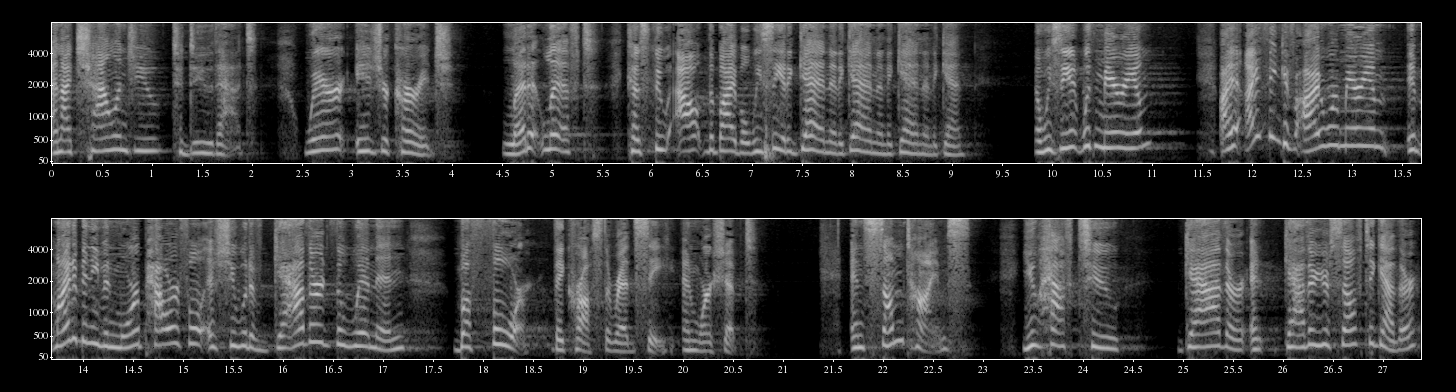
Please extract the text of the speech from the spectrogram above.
And I challenge you to do that. Where is your courage? Let it lift because throughout the Bible, we see it again and again and again and again. And we see it with Miriam. I, I think if I were Miriam, it might have been even more powerful if she would have gathered the women before they crossed the Red Sea and worshiped. And sometimes you have to gather and gather yourself together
